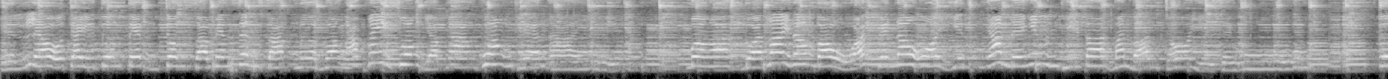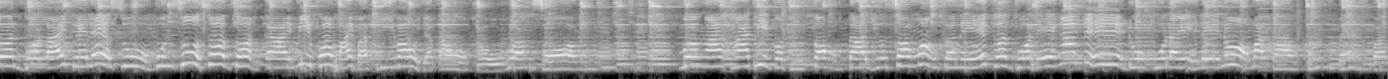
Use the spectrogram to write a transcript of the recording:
เห็นแล้วใจตื่นเต้นจนสะเม็นเส้นสักเนื้อวางหักไม่ช่วงอยากงางควงแขนไอเบิ่งอะดวนไล่น้ำเบาวัดเป็นเน่าอ้อยยินย้ำได้ยินพี่ตานมันบานจอยใส่หู ซ้อนกายมีความหมายบัดทีเว้าอยากเอาเขาวางซอง เมืองอาคาที่ก็ถูกต้องตาอยู่ซองมองเสน่ห์เกินผัวเดงามเดดูผู้ไรเดโนมาสร้างคุณแบ่งปัน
